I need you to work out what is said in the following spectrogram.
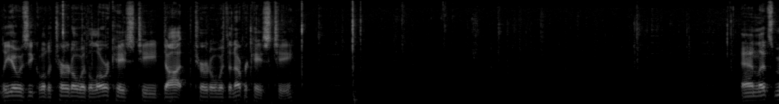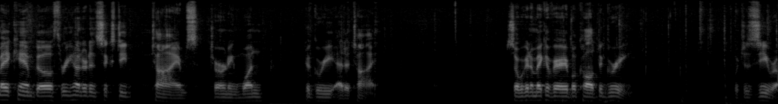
Leo is equal to turtle with a lowercase t dot turtle with an uppercase T. And let's make him go 360 times, turning one degree at a time. So we're going to make a variable called degree, which is 0.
